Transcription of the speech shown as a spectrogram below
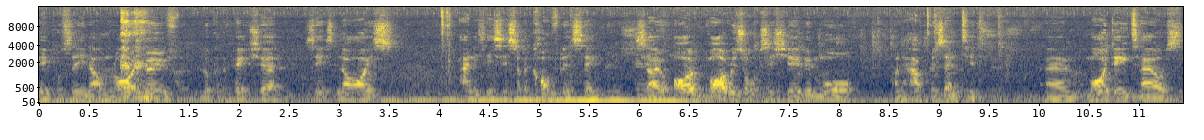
People see it on Rightmove, look at the picture, see it's nice, and it's, it's a sort of confidence thing. So I, my results this year have been more on how presented um, my details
